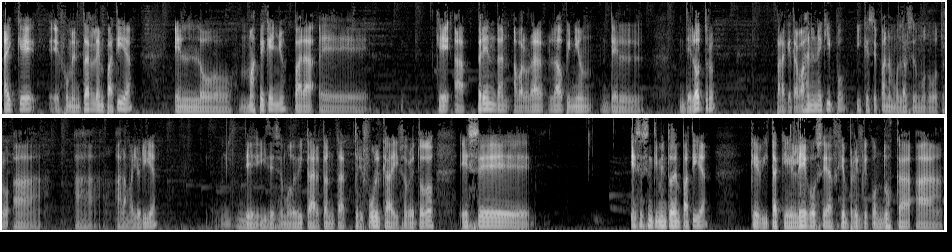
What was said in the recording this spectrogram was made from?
hay que fomentar la empatía en los más pequeños para que aprendan a valorar la opinión del, del otro, para que trabajen en equipo y que sepan amoldarse de un modo u otro a, a la mayoría de- y de ese modo evitar tanta trifulca y sobre todo ese ese sentimiento de empatía que evita que el ego sea siempre el que conduzca a,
